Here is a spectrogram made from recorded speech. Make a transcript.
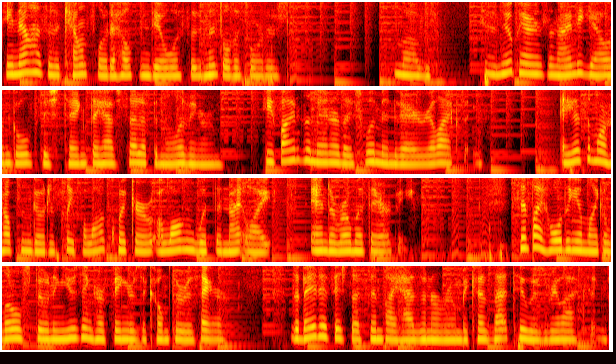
He now has a counselor to help him deal with the mental disorders. Loves. His new parents a 90 gallon goldfish tank they have set up in the living room. He finds the manner they swim in very relaxing. ASMR helps him go to sleep a lot quicker along with the nightlight and aromatherapy. Senpai holding him like a little spoon and using her fingers to comb through his hair. The betta fish that Senpai has in her room because that too is relaxing.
